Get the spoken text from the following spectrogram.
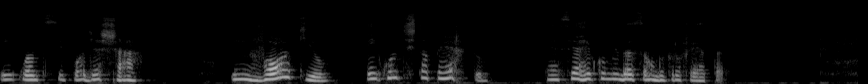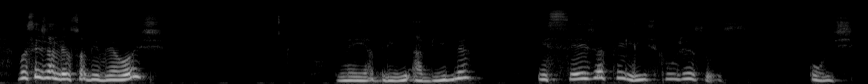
enquanto se pode achar. Invoque-o enquanto está perto. Essa é a recomendação do profeta. Você já leu sua Bíblia hoje? Leia a Bíblia e seja feliz com Jesus hoje.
